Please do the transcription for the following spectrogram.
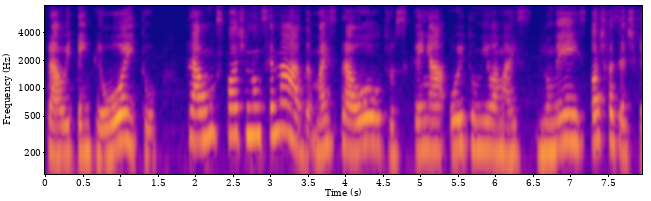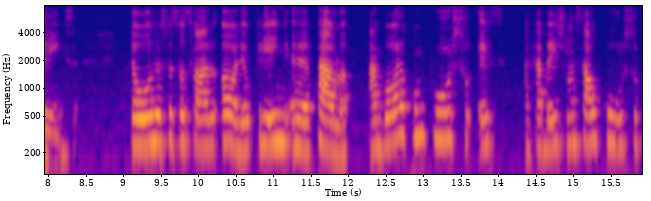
para 88, para uns pode não ser nada, mas para outros, ganhar 8 mil a mais no mês pode fazer a diferença. Então, outras pessoas falaram: olha, eu criei, é, Paula, agora com o curso, esse, acabei de lançar o curso,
